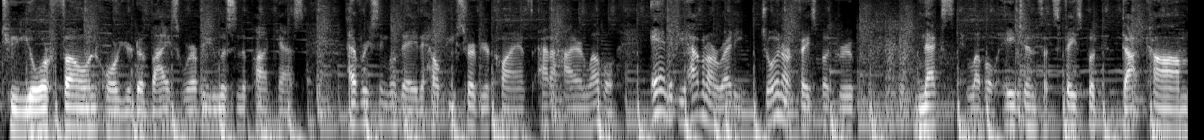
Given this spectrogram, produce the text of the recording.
to your phone or your device, wherever you listen to podcasts, every single day to help you serve your clients at a higher level. And if you haven't already, join our Facebook group, Next Level Agents. That's facebook.com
